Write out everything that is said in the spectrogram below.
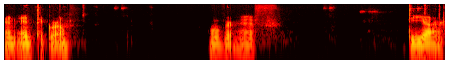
an integral over f dr.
